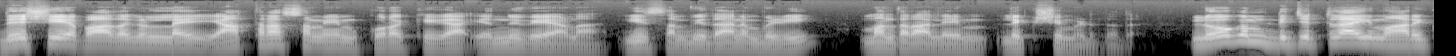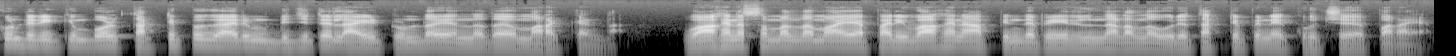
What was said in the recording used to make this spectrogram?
ദേശീയപാതകളിലെ യാത്രാ സമയം കുറയ്ക്കുക എന്നിവയാണ് ഈ സംവിധാനം വഴി മന്ത്രാലയം ലക്ഷ്യമിടുന്നത്. ലോകം ഡിജിറ്റലായി മാറിക്കൊണ്ടിരിക്കുമ്പോൾ തട്ടിപ്പുകാരും ഡിജിറ്റലായിട്ടുണ്ട് എന്നത് മറക്കണ്ട. വാഹന സംബന്ധമായ പരിവാഹൻ ആപ്പിന്റെ പേരിൽ നടന്ന ഒരു തട്ടിപ്പിനെ കുറിച്ച് പറയാം.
